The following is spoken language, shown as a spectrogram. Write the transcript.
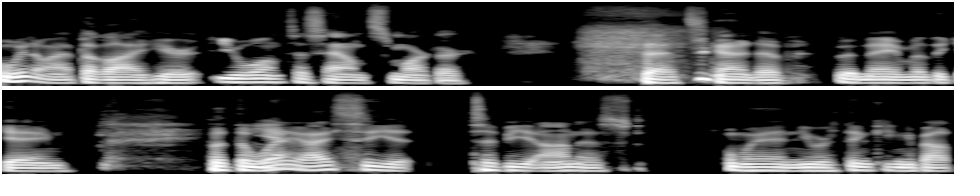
we don't have to lie here. You want to sound smarter. That's kind of the name of the game. But the way I see it, to be honest, when you were thinking about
